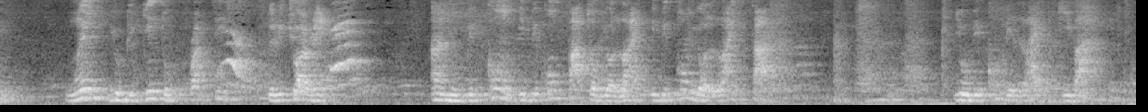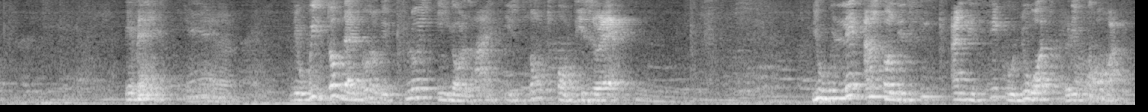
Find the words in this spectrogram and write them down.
when you begin to practice spiritual realm and you become, it become part of your life, it become your lifestyle, you become a life giver. Amen. Amen. The wisdom that is going to be flowing in your life is not of this realm. You will lay hand on the sick, and the sick will do what? Recover.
